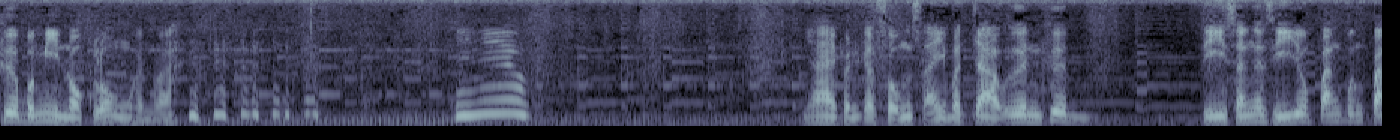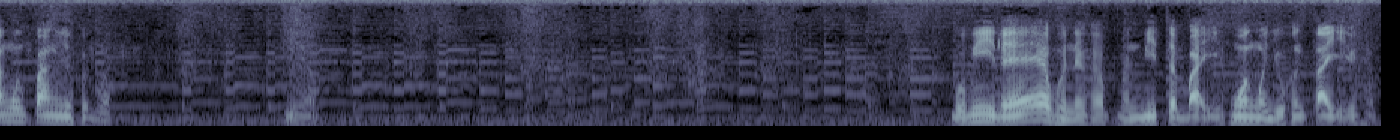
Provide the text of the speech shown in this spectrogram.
คือบ่มีนกลงเพิ่นว่าฮิวย่ายเพิ่นก็สงสัยบัดเจ้าอื่นคือตีสังกะสียู่ปังปึงปังปึงปังอยู่เพิ่นว่านี่ครับบ่มีแล้วเพิ่นนะครับ มันมีตะใบห่วงมันอยู่ข้างใต้อยู่ครับ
